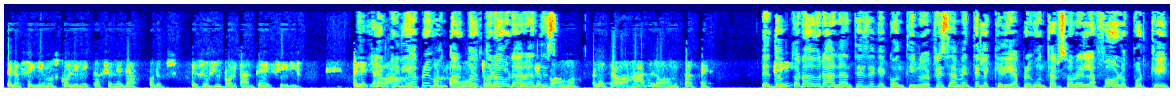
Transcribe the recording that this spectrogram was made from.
pero seguimos con limitaciones de aforos. Eso es importante decirlo. Teletrabajo, quería preguntar, por favor, doctora todos los que podamos trabajar lo vamos a hacer. Eh, doctora Durán, antes de que continúe, precisamente le quería preguntar sobre el aforo, porque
